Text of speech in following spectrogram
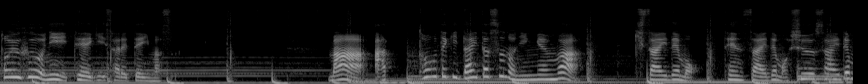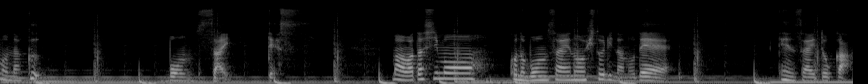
というふうに定義されています。まあ圧倒的大多数の人間は奇才でも天才でも秀才でもなく盆栽です。まあ私もこの盆栽の一人なので天才とか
